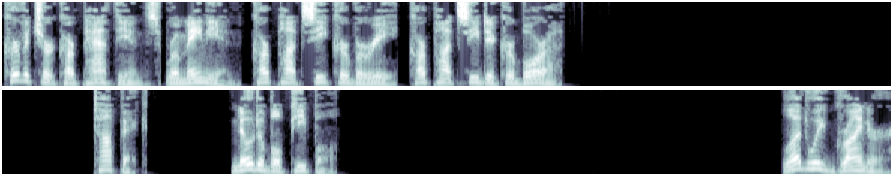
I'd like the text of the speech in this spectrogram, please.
Curvature Carpathians Romanian, Carpații Curbării, Carpații de Curbora Notable people. Ludwig Greiner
